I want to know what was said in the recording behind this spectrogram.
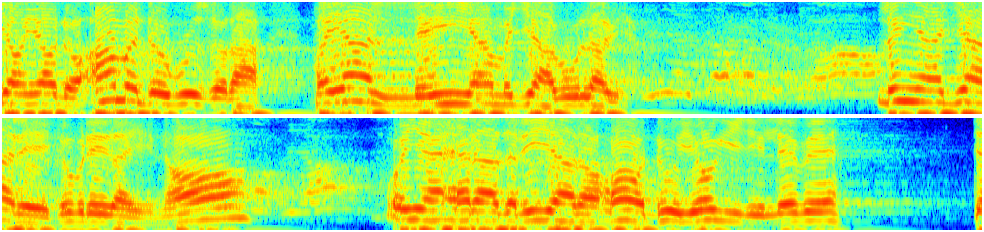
ကြောင်ရောက်တော့အမတုဘူးဆိုတာဘုရားလိန်ညာမကြဘူးလားဗျလိန်ညာကြတယ်ဒုပရိသရေနော်ဘုရားအဲ့ဒါတတိယတော့ဩတို့ယောဂီတွေလည်းပဲ တ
